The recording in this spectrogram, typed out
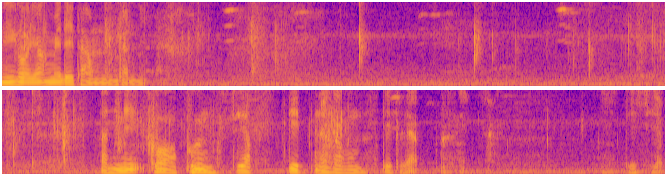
นี่ก็ยังไม่ได้ทำเหมือนกันนี่อันนี้ก็เพิ่งเสียบติดนะครับผมติดแล้วที่เสียบ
